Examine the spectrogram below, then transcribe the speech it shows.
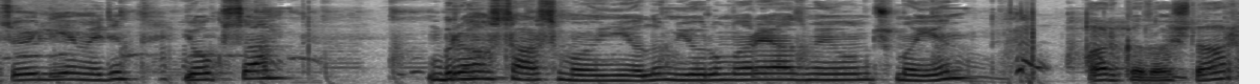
söyleyemedim. Yoksa Brawl Stars mı oynayalım? Yorumlara yazmayı unutmayın. Arkadaşlar.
